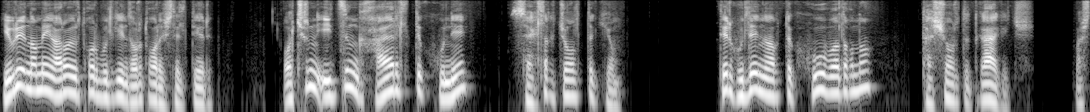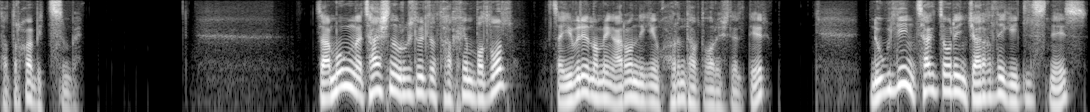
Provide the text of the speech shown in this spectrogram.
Еврей номын 12 дугаар бүлгийн 6 дугаар ишлэлдэр учир нь эзэн хайрладаг хүнээ сахилгажуулдаг юм. Тэр хүлээн авдаг хүү болгоно ташуурддгаа гэж маш тодорхой бичсэн байна. За мөн цааш нь үргэлжлүүлээд харах юм бол за Еврей номын 11-ийн 25 дугаар ишлэлдэр Нүглийн цаг зуурын жаргалыг эдэлснээс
